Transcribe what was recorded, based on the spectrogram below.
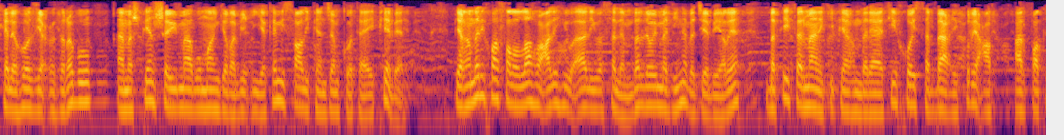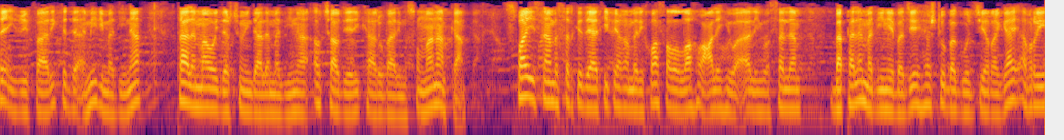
کە لە هۆزی عوذرە بوو ئەمەش پێنج شەوی مابوو مانگی ڕەبیعی یەکەمی ساڵی پێنجەم کۆتایی پێ بێ پێغەمبەری خوا صلی الله علیه و آله و سلم بەر لەوەی مەدینە بەجێ بێڵێ بەپێی فەرمانێکی پێغەمبەرایەتی خۆی سەباعی کوڕی عەرفەتەی غیفاری کردە ئەمیری مەدینە تا لە ماوەی دەرچوونیدا لە مەدینە ئەو چاودێری کاروباری موسڵمانان بکا سوپای ئیسلام بە سەرکردایەتی پێغەمبەری خوا صلی الله علیه و آله و سلم بە پەلە مەدینەی بەجێ هێشت و بە گورجی ڕێگای ئەبڕی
